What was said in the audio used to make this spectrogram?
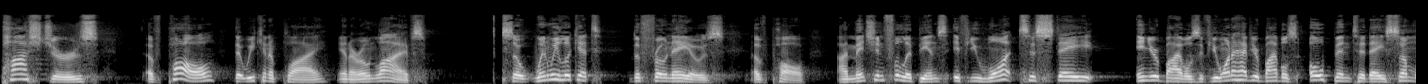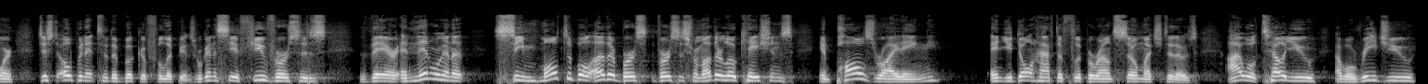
postures of Paul that we can apply in our own lives. So when we look at the phroneos of Paul, I mentioned Philippians. If you want to stay in your Bibles, if you want to have your Bibles open today somewhere, just open it to the book of Philippians. We're going to see a few verses there, and then we're going to see multiple other verses from other locations in Paul's writing, and you don't have to flip around so much to those. I will tell you, I will read you,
